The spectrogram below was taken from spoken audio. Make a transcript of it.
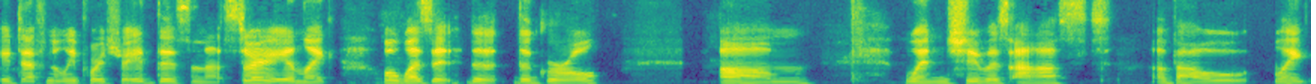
they definitely portrayed this in that story and like what was it the the girl um when she was asked about like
